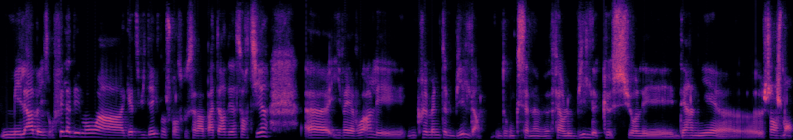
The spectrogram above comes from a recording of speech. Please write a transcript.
Mais là, bah, ils ont fait la démo à Gatsby Days, donc je pense que ça va pas tarder à sortir. il va y avoir les incremental build. Donc, ça va faire le build que sur les derniers euh, changements.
